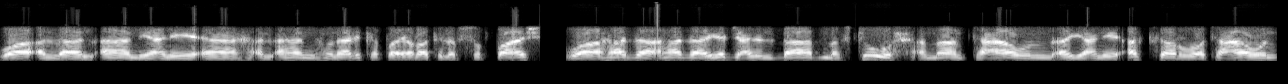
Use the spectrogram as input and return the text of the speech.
والآن يعني آه الآن هنالك طائرات الإف 16 وهذا هذا يجعل الباب مفتوح أمام تعاون يعني أكثر وتعاون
